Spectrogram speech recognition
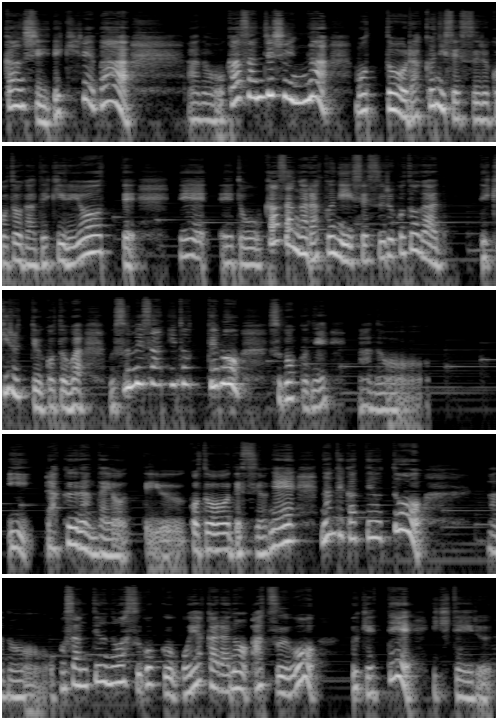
観視できれば、あの、お母さん自身がもっと楽に接することができるよって。で、えっ、ー、と、お母さんが楽に接することができるっていうことは、娘さんにとってもすごくね、あの、いい、楽なんだよっていうことですよね。なんでかっていうと、あの、お子さんっていうのはすごく親からの圧を受けて生きている。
